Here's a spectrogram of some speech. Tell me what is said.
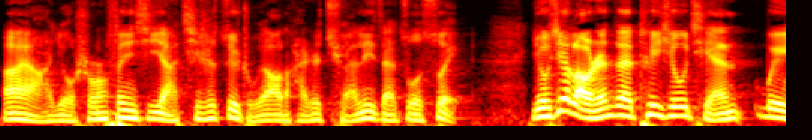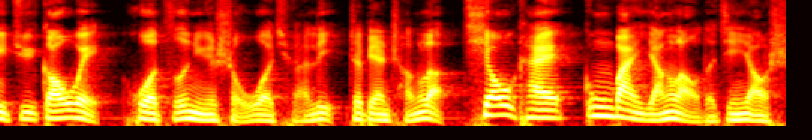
哎呀，有时候分析啊，其实最主要的还是权力在作祟。有些老人在退休前位居高位，或子女手握权力，这便成了敲开公办养老的金钥匙。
